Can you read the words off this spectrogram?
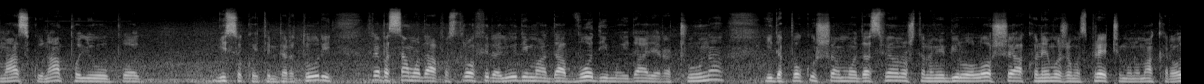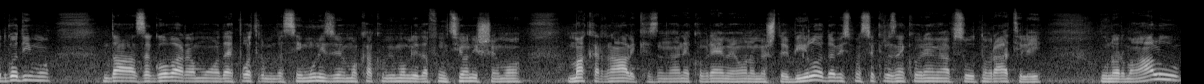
masku na polju pod visokoj temperaturi, treba samo da apostrofira ljudima, da vodimo i dalje računa i da pokušamo da sve ono što nam je bilo loše, ako ne možemo sprečimo, no makar odgodimo, da zagovaramo da je potrebno da se imunizujemo kako bi mogli da funkcionišemo makar nalik na neko vreme onome što je bilo, da bismo se kroz neko vreme apsolutno vratili u normalu.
